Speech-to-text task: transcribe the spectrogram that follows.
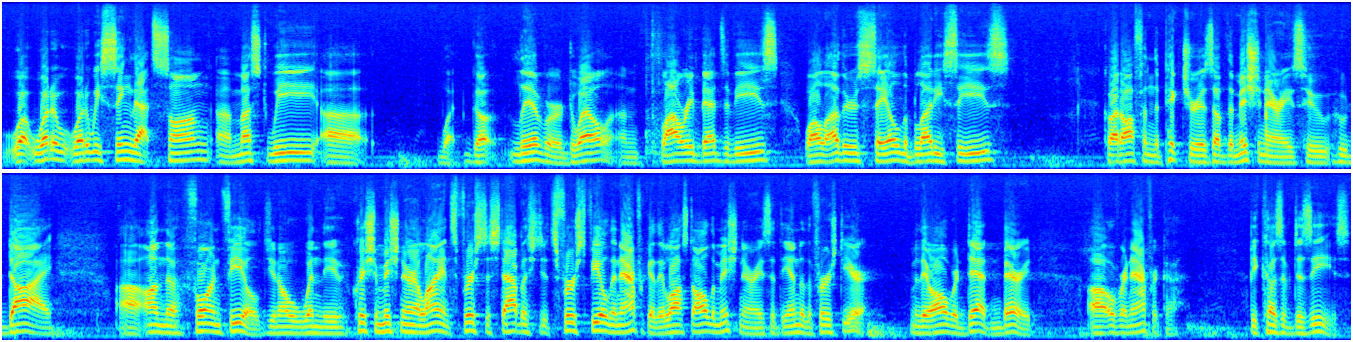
What, what, do, what do we sing that song? Uh, must we uh, what, go, live or dwell on flowery beds of ease while others sail the bloody seas? Quite often the picture is of the missionaries who, who die uh, on the foreign field. You know, when the Christian Missionary Alliance first established its first field in Africa, they lost all the missionaries at the end of the first year. I mean, they all were dead and buried uh, over in Africa because of disease.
